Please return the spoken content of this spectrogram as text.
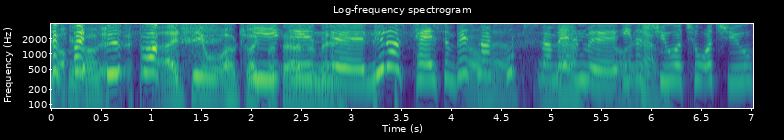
på et tidspunkt. Ej, et CO-aftryk på I størrelse en med... øh, nytårstal, som vist nok ups, var mellem øh, Nå, ja. 21 og 22.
